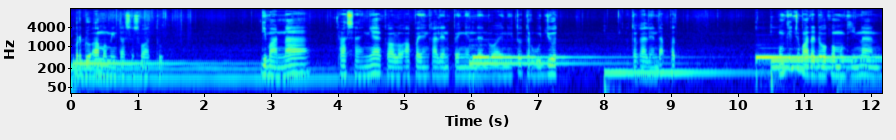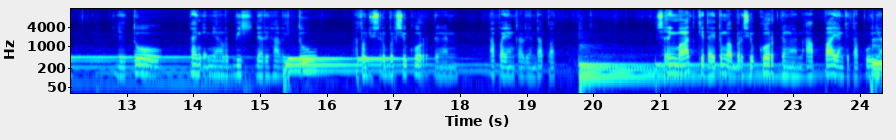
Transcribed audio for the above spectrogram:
berdoa meminta sesuatu? Gimana rasanya kalau apa yang kalian pengen dan doain itu terwujud? Atau kalian dapat. Mungkin cuma ada dua kemungkinan yaitu pengen yang lebih dari hal itu atau justru bersyukur dengan apa yang kalian dapat. Sering banget kita itu nggak bersyukur dengan apa yang kita punya.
